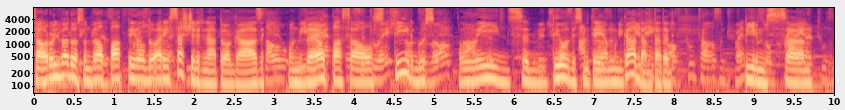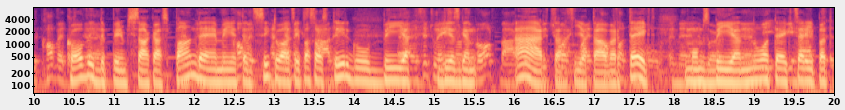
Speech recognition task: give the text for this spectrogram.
cauruļvados un vēl papildu arī sašķidrināto gāzi, un vēl pasaules tirgus līdz 20. gadam. Tātad pirms uh, Covid, pirms sākās pandēmija, tad situācija pasaules tirgu bija diezgan ērta, ja tā var teikt. Mums bija noteikts arī pat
